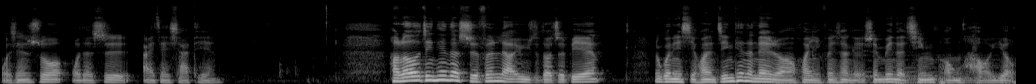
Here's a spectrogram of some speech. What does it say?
我先说，我的是《爱在夏天》。好喽，今天的十分疗愈就到这边。如果你喜欢今天的内容，欢迎分享给身边的亲朋好友。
